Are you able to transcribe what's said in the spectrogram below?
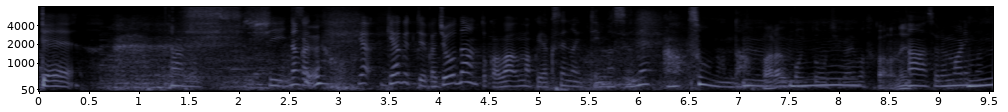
であるしなんかギャギャグっていうか冗談とかはうまく訳せないって言いますよね。あそうなんだ、うん笑うポイントも違いますからねああそれもありますね。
